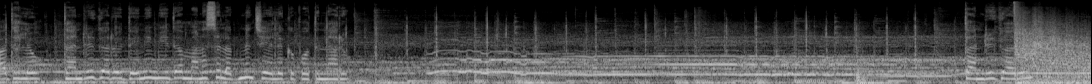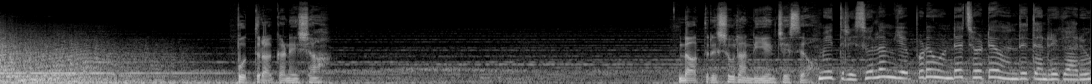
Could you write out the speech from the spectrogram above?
బాధలో తండ్రి గారు దేని మీద మనసు లగ్నం చేయలేకపోతున్నారు. తండ్రి గారు. పుత్ర గణేష నా త్రిశూలాన్ని ఏం చేశావు? మీ త్రిశూలం ఎప్పుడు ఉండే చోటే ఉంది తండ్రి గారు.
